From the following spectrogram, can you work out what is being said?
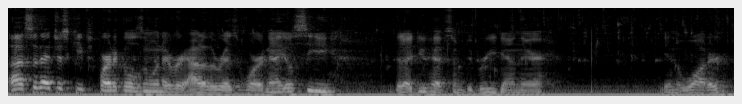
Uh, so that just keeps particles and whatever out of the reservoir. Now you'll see that I do have some debris down there in the water.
